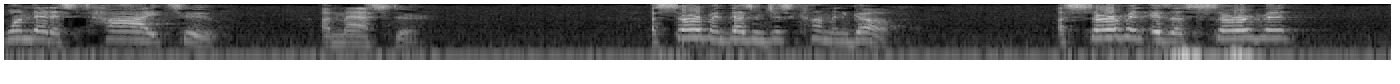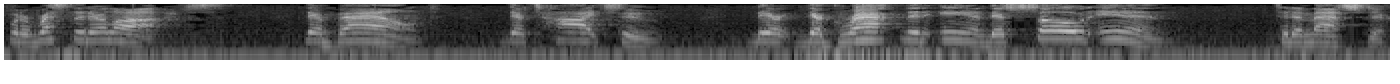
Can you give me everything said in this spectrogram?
one that is tied to a master. A servant doesn't just come and go. A servant is a servant for the rest of their lives. They're bound. They're tied to. They're, they're grafted in. They're sewed in to the master.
